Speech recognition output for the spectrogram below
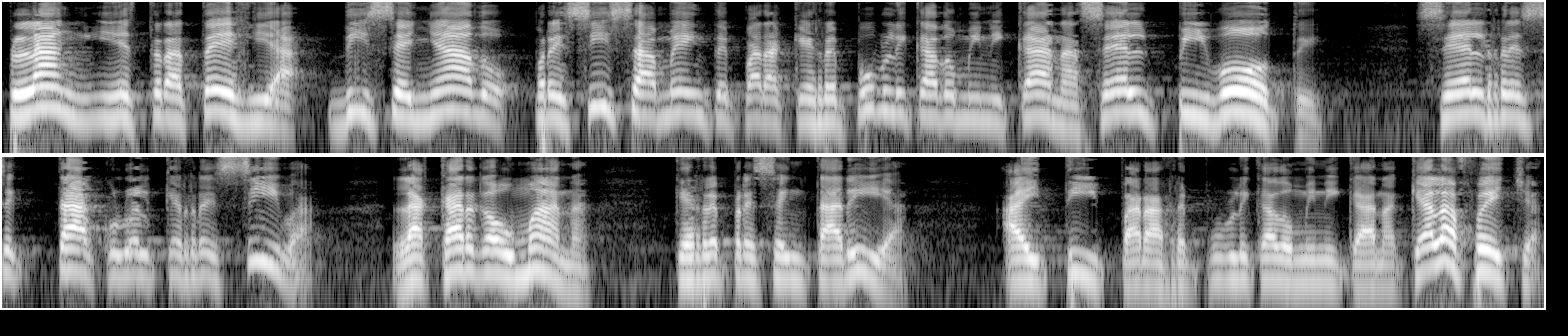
plan y estrategia diseñado precisamente para que República Dominicana sea el pivote, sea el receptáculo, el que reciba la carga humana que representaría Haití para República Dominicana, que a la fecha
